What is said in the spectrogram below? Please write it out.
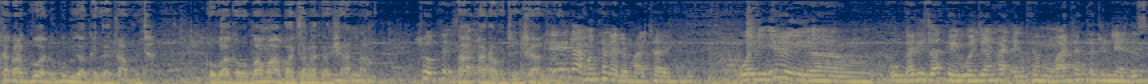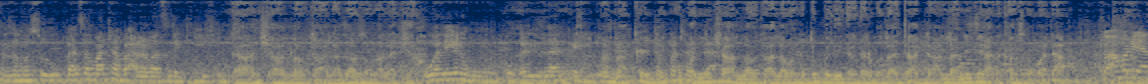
Kana zuwa da gudu za ka biya ta abinta ko ba ka ba ma a fatan haka insha Allah. Za a ƙara mutum insha Allah. Kai daman kana da mata biyu. Wani irin ƙoƙari za ka yi wajen haɗin kan matan ka tun da yanzu sun zama su kasan mata ba a raba su da kishi. Ta insha Allah ta'ala za su zauna lafiya. Wani irin ƙoƙari za ka yi ana kai duk tabbatar ƙoƙari da insha Allah ta'ala wanda duk ba zai gargar ba za a ta'adda. Allah ne zai haɗa kansu gaba ɗaya. To amarya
